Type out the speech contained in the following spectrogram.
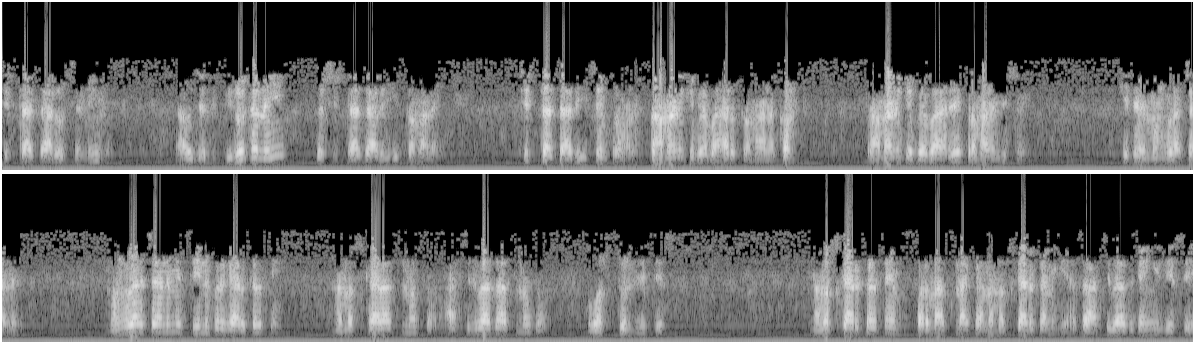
शिष्टाचार उससे नहीं हो और यदि विरोध नहीं तो शिष्टाचार ही प्रमाण। है शिष्टाचार ही से प्रमाण। प्रामाणिक व्यवहार प्रमाण कम प्रामाणिक व्यवहार है प्रमाण भी सही कितने मंगलाचरण। मंगलाचरण में तीन प्रकार करते हैं। नमस्कारात्मक, आशीर्वादात्मक, वस्तु निर्देश। नमस्कार करते हैं, परमात्मा का नमस्कार करेंगे, अथवा आशीर्वाद कहेंगे, जैसे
